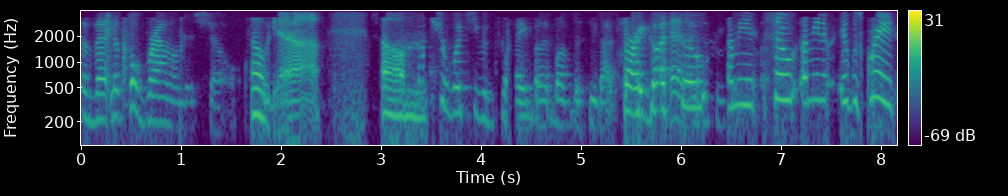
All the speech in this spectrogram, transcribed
Yvette Nicole Brown on this show. Oh yeah. Um, I'm not sure what she would play, but I'd love to see that. Sorry, go ahead. so was I mean, so I mean, it, it was great.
